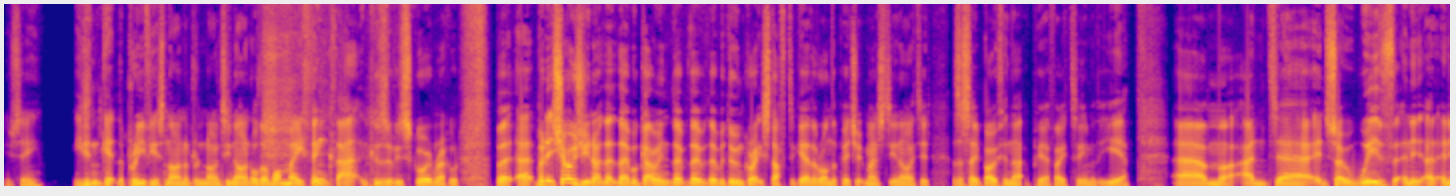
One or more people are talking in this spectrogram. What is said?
You see, He didn't get the previous 999, although one may think that because of his scoring record. But uh, but it shows you know that they were going, they, they, they, were doing great stuff together on the pitch at Manchester United. As I say, both in that PFA Team of the Year, um, and uh, and so with and and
